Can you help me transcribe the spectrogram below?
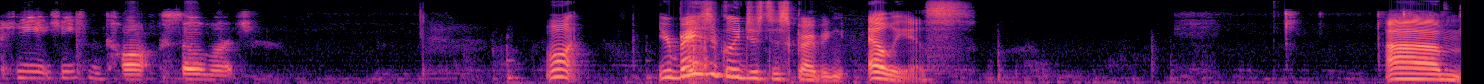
he he can talk so much. well, you're basically just describing Elias. Um,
